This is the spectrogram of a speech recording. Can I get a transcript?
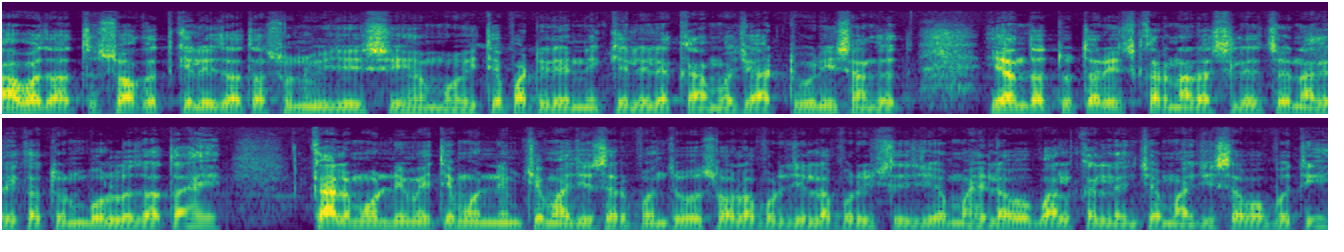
आवाजात स्वागत केले जात असून विजयसिंह मोहिते पाटील यांनी केलेल्या कामाच्या आठवणी सांगत यंदा तुतारीच करणार असल्याचं नागरिकातून बोललं जात आहे. काल मोंडीम येथे मोंडीमचे माजी सरपंच व सोलापूर जिल्हा परिषदेच्या महिला व बालकल्याणच्या माजी सभापती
